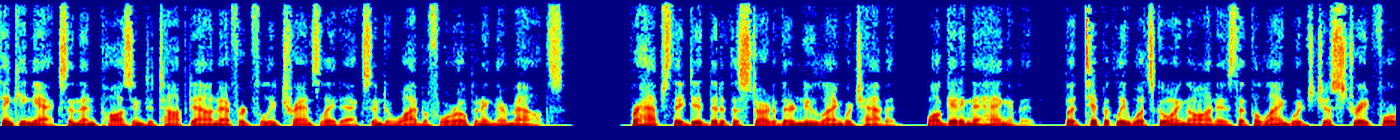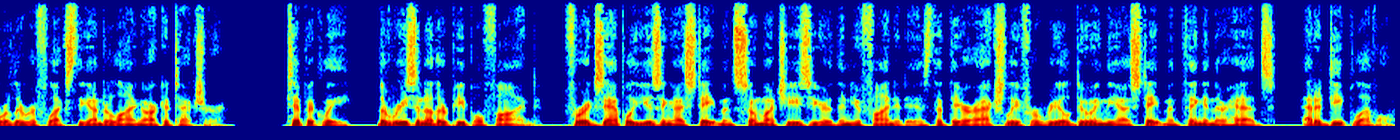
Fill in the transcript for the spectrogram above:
thinking X and then pausing to top down effortfully translate X into Y before opening their mouths. Perhaps they did that at the start of their new language habit, while getting the hang of it but typically what's going on is that the language just straightforwardly reflects the underlying architecture. Typically, the reason other people find, for example, using I statements so much easier than you find it is that they are actually for real doing the I statement thing in their heads, at a deep level.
